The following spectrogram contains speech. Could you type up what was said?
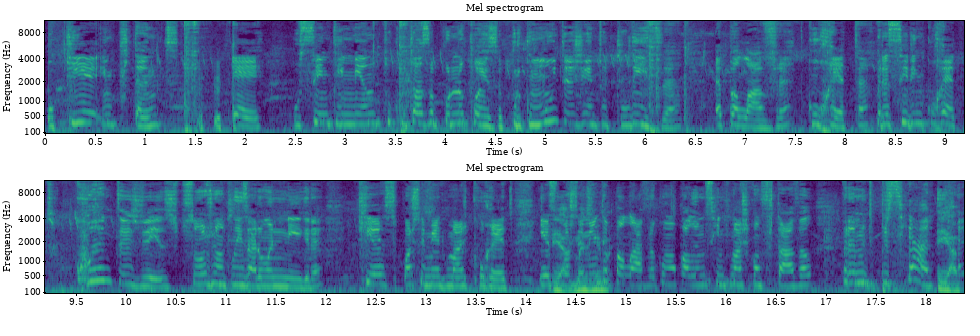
o que é importante é o sentimento que estás a pôr na coisa, porque muita gente utiliza a palavra correta para ser incorreto. Quantas vezes pessoas não utilizaram a negra, que é supostamente mais correto, e é Yeah, supostamente mas- a palavra com a qual eu me sinto mais confortável para me depreciar? Yeah.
